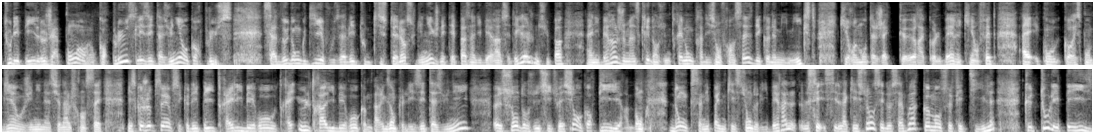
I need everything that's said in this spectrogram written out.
tous les pays, le Japon encore plus, les États-Unis encore plus. Ça veut donc dire, vous avez tout, tout à l'heure souligné que je n'étais pas un libéral. C'est exact, je ne suis pas un libéral. Je m'inscris dans une très longue tradition française d'économie mixte qui remonte à Jacques Coeur, à Colbert et qui en fait correspond bien au génie national français. Mais ce que j'observe, c'est que des pays très libéraux, très ultra-libéraux, comme par exemple les États-Unis, euh, sont dans une situation encore pire. Bon, donc ça n'est pas une question de libéral. La question, c'est de savoir comment se fait-il que tous les pays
